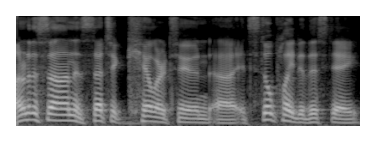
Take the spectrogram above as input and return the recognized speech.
Under the Sun is such a killer tune. Uh, it's still played to this day.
